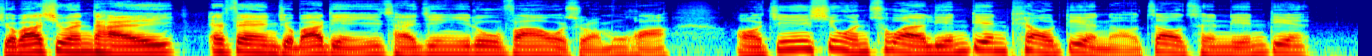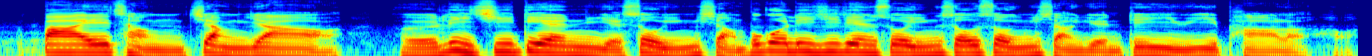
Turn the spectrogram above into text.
九八新闻台 FM 九八点一财经一路发，我是阮木华。哦，今天新闻出来，联电跳电哦，造成联电八 A 厂降压啊，呃，利基电也受影响。不过利基电说营收受影响远低于一趴了。好，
